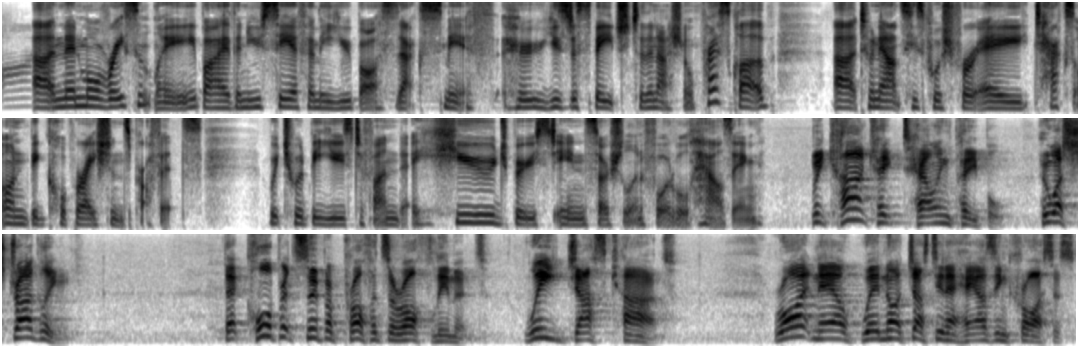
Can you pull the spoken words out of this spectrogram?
Uh, and then more recently, by the new CFMEU boss, Zach Smith, who used a speech to the National Press Club uh, to announce his push for a tax on big corporations' profits. which would be used to fund a huge boost in social and affordable housing. We can't keep telling people who are struggling that corporate super profits are off limits. We just can't. Right now, we're not just in a housing crisis,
